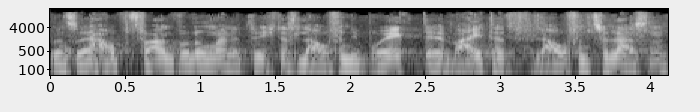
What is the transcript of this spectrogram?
Unsere Hauptverantwortung war natürlich, das laufende Projekte weiter laufen zu lassen.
